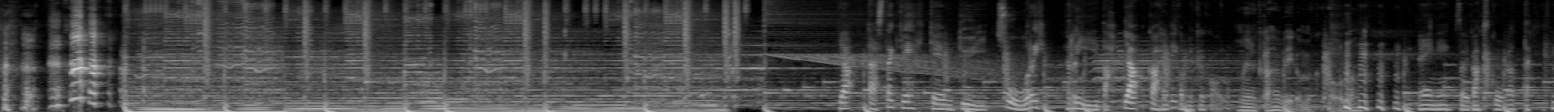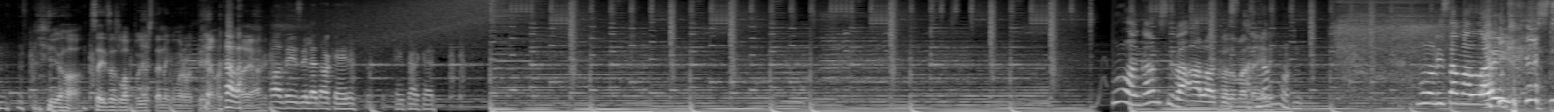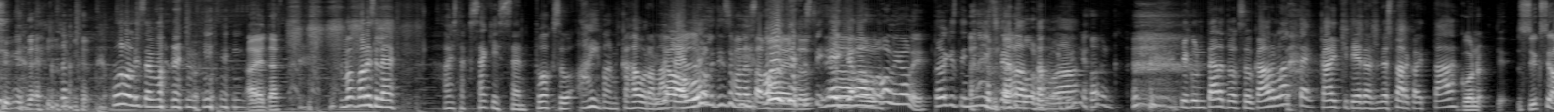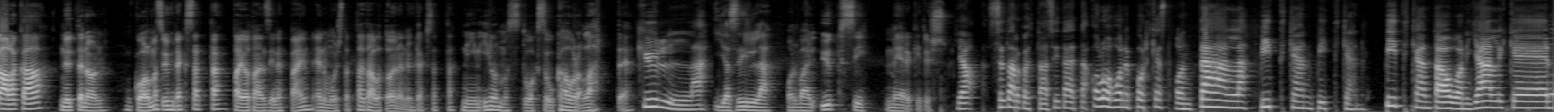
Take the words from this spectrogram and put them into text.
Ja tästä kehkeytyi suuri riita ja kahden viikon mykkäkoulu. Mä nyt kahden viikon mykkäkoulua. Ei niin, se oli kaksi kuukautta. Joo, se itse asiassa loppui just ennen kuin me ruvettiin nauhoittaa. Ja... Mä oltiin silleen, että okei, nyt ei pelkää. Mulla on kans hyvä aloitus. Mä näin. Anna mun. Mulla oli samanlainen. Oikeesti, mitä ihmettä? Mulla oli semmonen. Ai, että... mä, mä olin silleen, haistaks säkin sen? Tuoksuu aivan Joo, kauralatelle. mulla oli tismalleen sama Oikeesti? ajatus. Eikö Joo, ollut? Oli, oli. Tämä oikeesti niin pelottavaa. Joo. Ja kun täällä tuoksuu kauralatte, kaikki tietävät, mitä se tarkoittaa. Kun syksy alkaa, nytten on kolmas yhdeksättä tai jotain sinne päin, en muista, taitaa olla toinen yhdeksättä, niin ilmassa tuoksuu kauralatte. Kyllä. Ja sillä on vain yksi merkitys. Ja se tarkoittaa sitä, että Olohuone podcast on täällä pitkän, pitkän, pitkän tauon jälkeen.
